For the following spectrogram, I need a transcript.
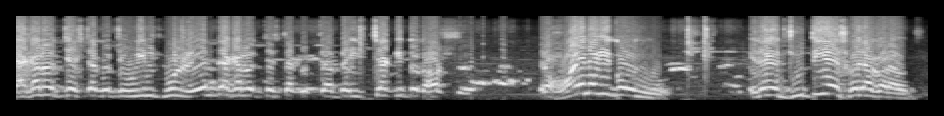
দেখানোর চেষ্টা করছে, উইলফুল রেপ দেখানোর চেষ্টা করছে অর্থাৎ ইচ্ছাকৃত ধর্ষণ হয় নাকি কোন এটাকে জুতিয়ে সোজা করা উচিত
